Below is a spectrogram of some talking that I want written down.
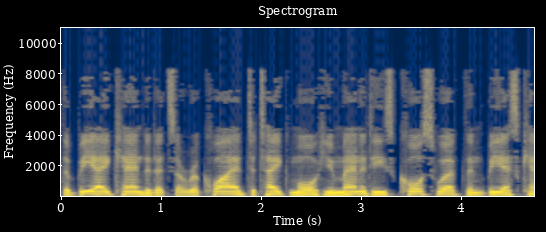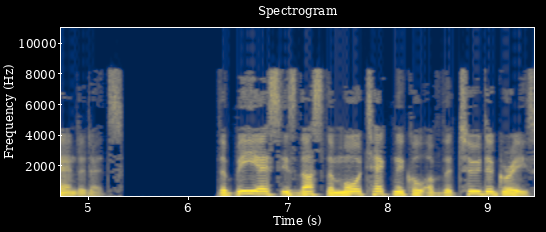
the BA candidates are required to take more humanities coursework than BS candidates. The BS is thus the more technical of the two degrees,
